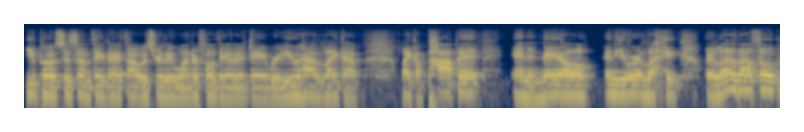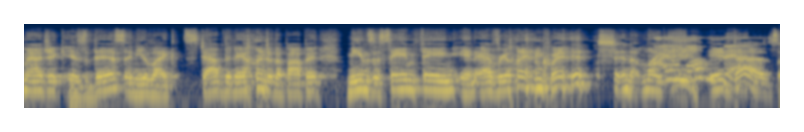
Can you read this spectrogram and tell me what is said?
you posted something that I thought was really wonderful the other day where you had like a like a poppet and a nail and you were like what I love about folk magic is this and you like stab the nail into the poppet means the same thing in every language. And I'm like I love it that. does.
